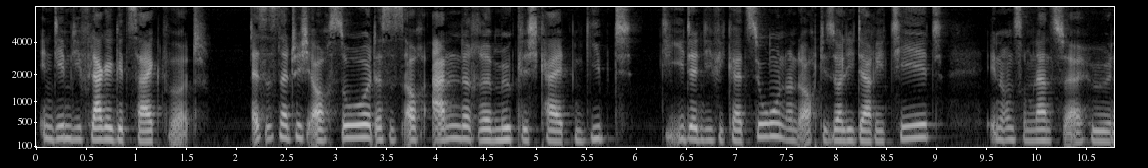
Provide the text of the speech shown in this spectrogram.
in dem die Flagge gezeigt wird. Es ist natürlich auch so, dass es auch andere Möglichkeiten gibt, die Identifikation und auch die Solidarität in unserem Land zu erhöhen.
